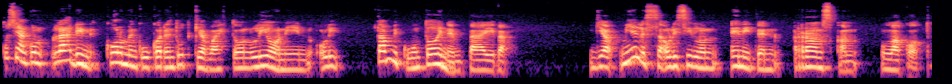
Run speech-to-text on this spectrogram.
Tosiaan kun lähdin kolmen kuukauden tutkijavaihtoon Lyoniin, oli tammikuun toinen päivä. Ja mielessä oli silloin eniten Ranskan lakot.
